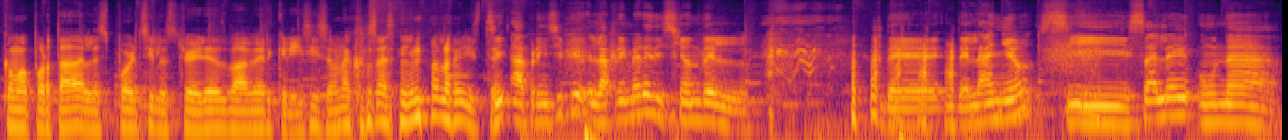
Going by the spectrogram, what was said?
como portada del Sports Illustrated va a haber crisis o una cosa así, ¿no lo viste? Sí, a principio, la primera edición del, de- del año, si sale una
